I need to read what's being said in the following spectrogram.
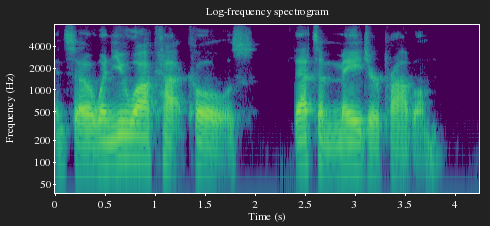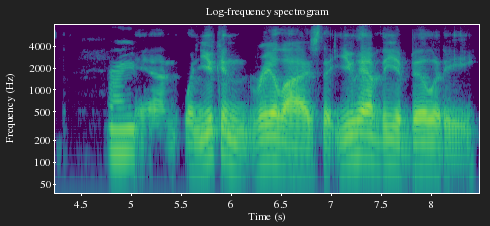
And so when you walk hot coals, that's a major problem. Right. And when you can realize that you have the ability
